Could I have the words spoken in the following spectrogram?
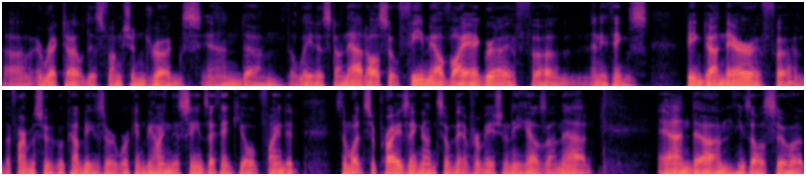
uh, erectile dysfunction drugs and um, the latest on that. Also, female Viagra, if uh, anything's being done there. If uh, the pharmaceutical companies are working behind the scenes, I think you'll find it somewhat surprising on some of the information he has on that. And um, he's also a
